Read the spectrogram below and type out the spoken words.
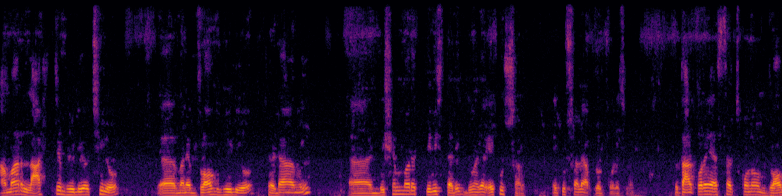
আমার লাস্ট যে ভিডিও ছিল মানে ব্লগ ভিডিও সেটা আমি ডিসেম্বরের তিরিশ তারিখ দু হাজার একুশ সাল, একুশ সালে আপলোড করেছিলাম। তো তারপরে অ্যাজ সাচ কোনো ব্লগ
